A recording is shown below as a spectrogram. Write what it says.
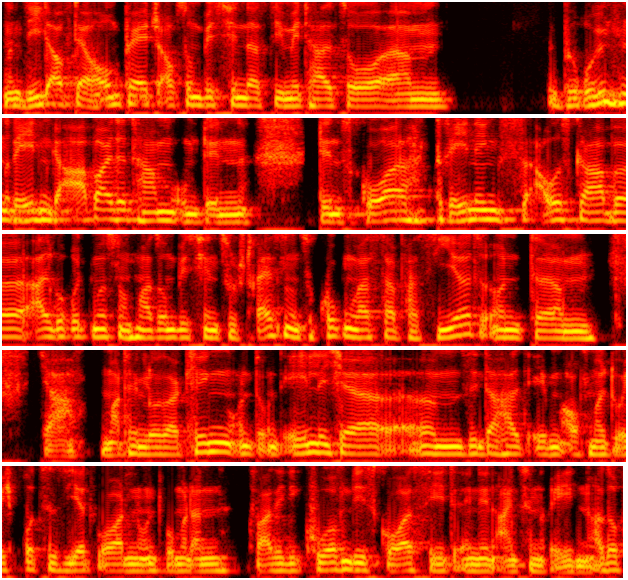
man sieht auf der Homepage auch so ein bisschen, dass die mit halt so ähm, berühmten Reden gearbeitet haben, um den, den Score-Trainingsausgabe-Algorithmus nochmal so ein bisschen zu stressen und zu gucken, was da passiert. Und ähm, ja, Martin Luther King und, und ähnliche ähm, sind da halt eben auch mal durchprozessiert worden und wo man dann quasi die Kurven, die Scores sieht in den einzelnen Reden. Also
